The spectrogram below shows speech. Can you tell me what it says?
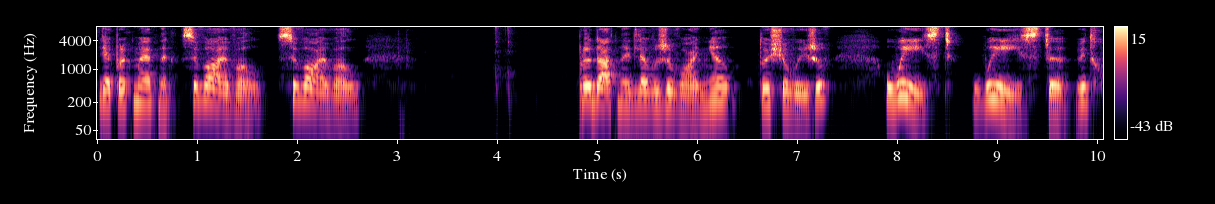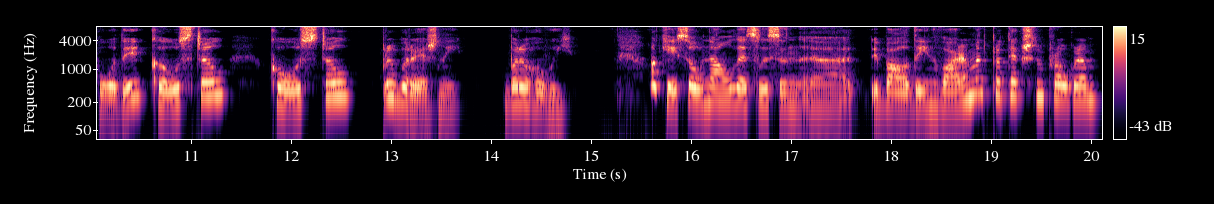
як прикметник, survival, survival, придатний для виживання, той, що вижив, Waste, waste – відходи, coastal, coastal – прибережний, береговий. Okay, so now let's listen uh, about the Environment Protection Program.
